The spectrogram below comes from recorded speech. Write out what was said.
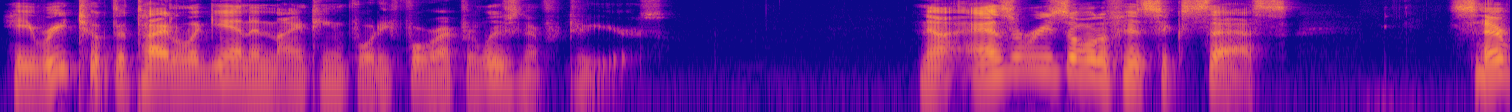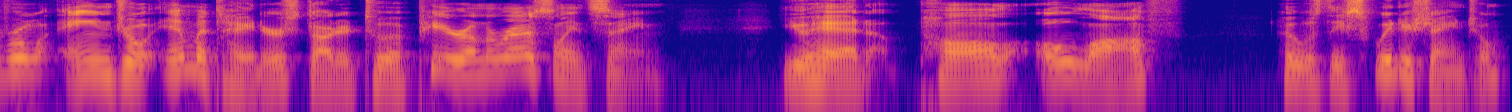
he retook the title again in 1944 after losing it for two years now as a result of his success Several angel imitators started to appear on the wrestling scene. You had Paul Olaf, who was the Swedish angel.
